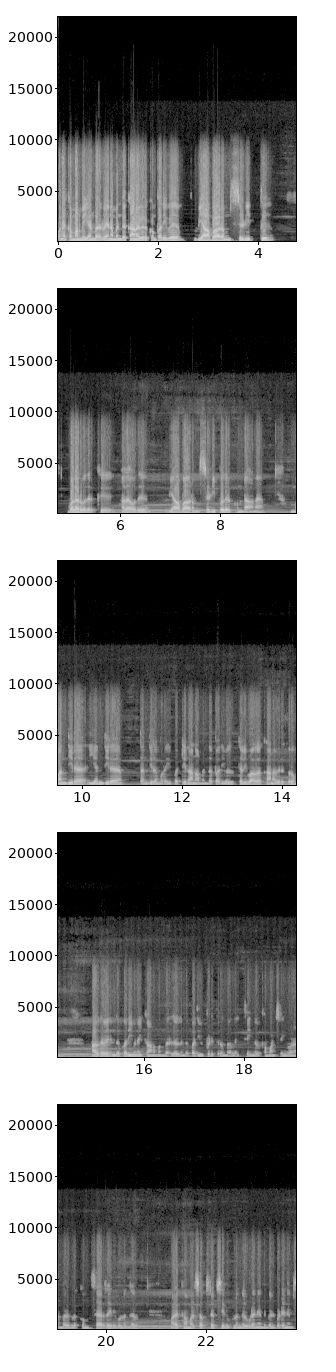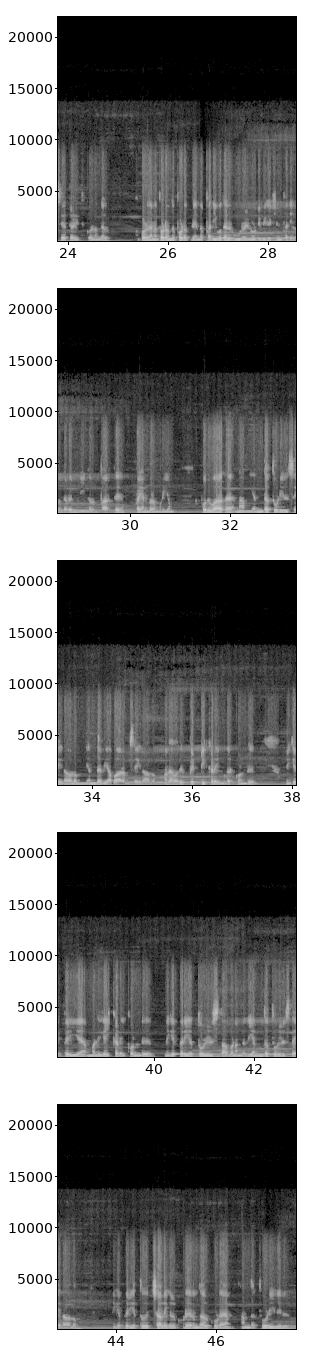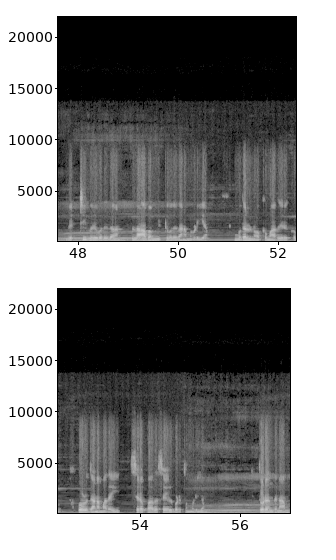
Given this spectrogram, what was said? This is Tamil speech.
வணக்கம் அன்மை அன்பர்களே. நம்ம இன்று காணவிருக்கும் பதிவு வியாபாரம் செழித்து வளர்வதற்கு அதாவது வியாபாரம் செழிப்பதற்குண்டான மந்திர எந்திர தந்திர முறை பற்றி தான் நாம் இந்த பதிவில் தெளிவாக காணவிருக்கிறோம். ஆகவே இந்த பதிவினை காணும் நண்பர்கள் இந்த பதிவு பிடித்திருந்தால் லைக் செய்யுங்கள் கமெண்ட் செய்யுங்கள் நண்பர்களுக்கும் ஷேர் செய்து கொள்ளுங்கள். மறக்காமல் சப்ஸ்கிரைப் செய்து கொள்ளுங்கள். உடனே அந்த பெல் பட்டனையும் சேர்த்து அழித்துக் கொள்ளுங்கள். அப்பொழுது நான் தொடர்ந்து போடக்கூடிய இந்த பதிவுகள் உங்களுடைய நோட்டிஃபிகேஷன் பதிவு வந்தவுடன் நீங்களும் பார்த்து பயன்பெற முடியும். பொதுவாக நாம் எந்த தொழில் செய்தாலும் எந்த வியாபாரம் செய்தாலும் அதாவது பெட்டி கடை முதற்கொண்டு மிகப்பெரிய மளிகை கடை கொண்டு மிகப்பெரிய தொழில் ஸ்தாபனங்கள் எந்த தொழில் செய்தாலும் மிகப்பெரிய தொழிற்சாலைகள் கூட இருந்தால் கூட அந்த தொழிலில் வெற்றி பெறுவதுதான் லாபம் ஈட்டுவதுதான் நம்மளுடைய முதல் நோக்கமாக இருக்கும். அப்பொழுதுதான் நாம் அதை சிறப்பாக செயல்படுத்த முடியும். தொடர்ந்து நாம்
